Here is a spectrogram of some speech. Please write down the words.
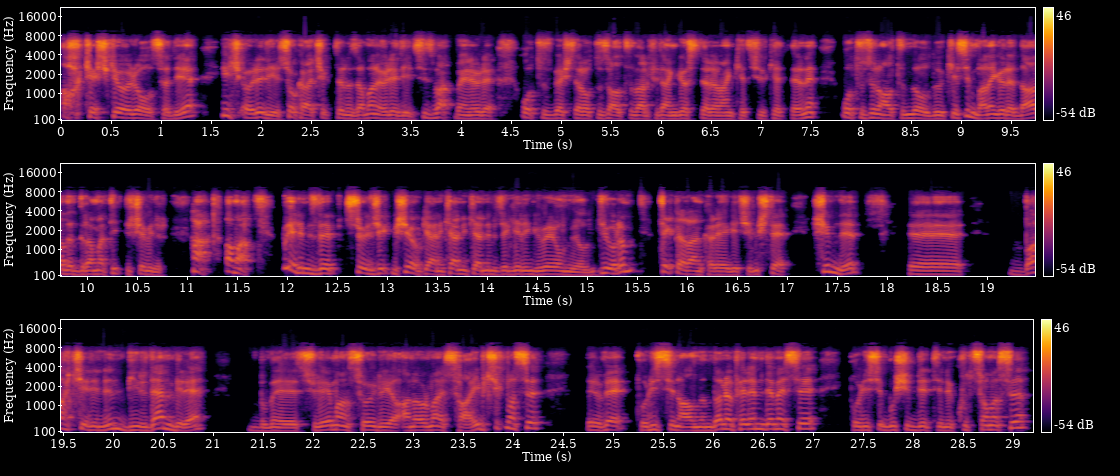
ah keşke öyle olsa diye. Hiç öyle değil. Sokağa çıktığınız zaman öyle değil. Siz bakmayın öyle 35'ler 36'lar falan gösteren anket şirketlerine 30'un altında olduğu kesin bana göre daha da dramatik düşebilir. Ha ama bu elimizde söyleyecek bir şey yok yani kendi kendimize gelin güvey olmayalım diyorum. Tekrar Ankara'ya geçeyim. İşte şimdi e, Bahçeli'nin birdenbire e, Süleyman Soylu'ya anormal sahip çıkması ve polisin alnından öperim demesi, polisi bu şiddetini kutsaması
